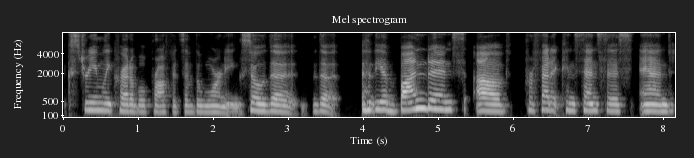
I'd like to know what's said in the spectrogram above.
extremely credible prophets of the warning. So the the the abundance of prophetic consensus and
